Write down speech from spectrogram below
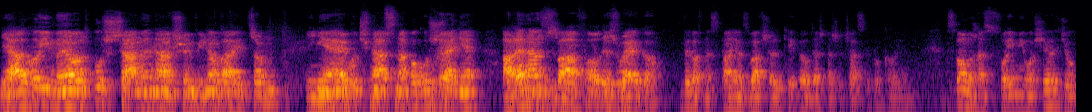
jako i my odpuszczamy naszym winowajcom. I nie budź nas na pokuszenie, ale nas zbaw od złego. Wybaw nas, Panie, od zła wszelkiego, obdarz nasze czasy pokojem. Wspomóż nas w swoim miłosierdziu,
